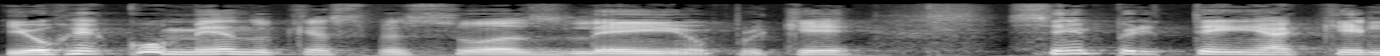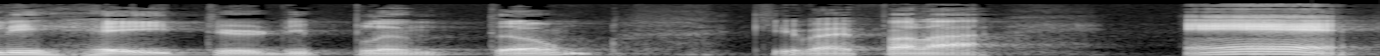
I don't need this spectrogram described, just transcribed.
e eu recomendo que as pessoas leiam, porque sempre tem aquele hater de plantão que vai falar: é,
